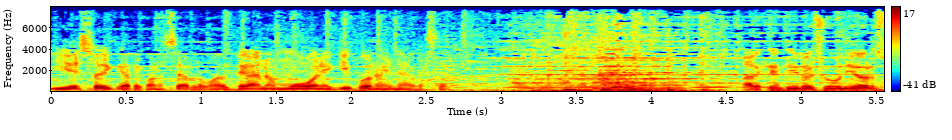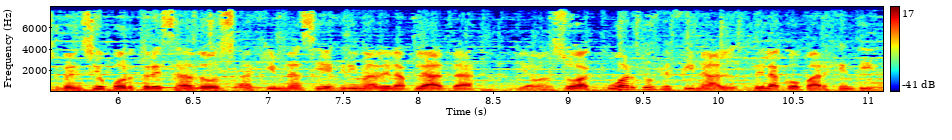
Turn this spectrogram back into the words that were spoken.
y eso hay que reconocerlo. Cuando te gana un muy buen equipo no hay nada que hacer. Argentino Juniors venció por 3 a 2 a Gimnasia Esgrima de la Plata y avanzó a cuartos de final de la Copa Argentina.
